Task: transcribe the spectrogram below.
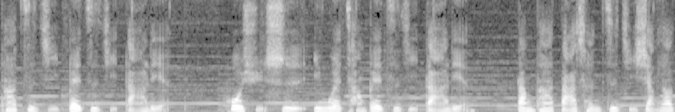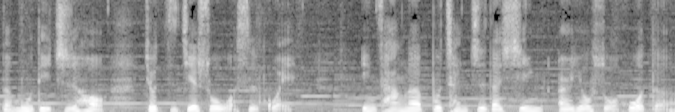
他自己被自己打脸。或许是因为常被自己打脸。当他达成自己想要的目的之后，就直接说我是鬼，隐藏了不诚挚的心而有所获得，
